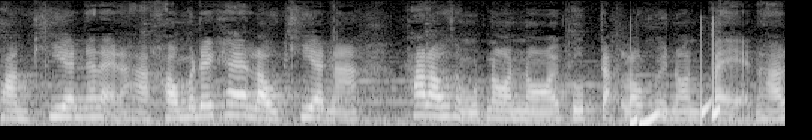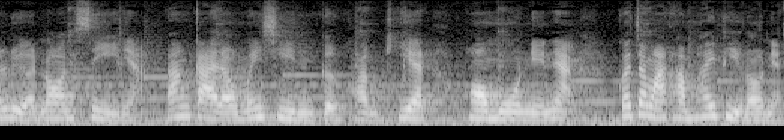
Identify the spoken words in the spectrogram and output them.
ความเครียดนี่แหละนะคะเขาไม่ได้แค่เราเครียดนะ ถ้าเราสมมตินอนน้อยปุ๊บจากเราเคยนอน8นะคะเหลือนอน 4 เนี่ยร่างกายเราไม่ชินเกิดความเครียดฮอร์โมนนี้เนี่ยก็จะมาทำให้ผิวเราเนี่ย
